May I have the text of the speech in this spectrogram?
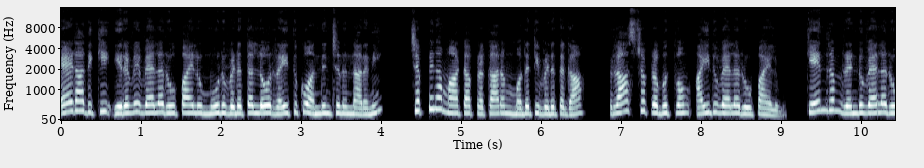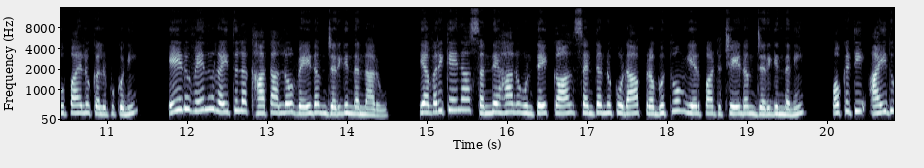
ఏడాదికి ఇరవై వేల రూపాయలు మూడు విడతల్లో రైతుకు అందించనున్నారని చెప్పిన మాట ప్రకారం మొదటి విడతగా రాష్ట్ర ప్రభుత్వం ఐదు వేల రూపాయలు కేంద్రం రెండు వేల రూపాయలు కలుపుకుని ఏడు వేలు రైతుల ఖాతాల్లో వేయడం జరిగిందన్నారు. ఎవరికైనా సందేహాలు ఉంటే కాల్ సెంటర్ను కూడా ప్రభుత్వం ఏర్పాటు చేయడం జరిగిందని ఒకటి ఐదు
